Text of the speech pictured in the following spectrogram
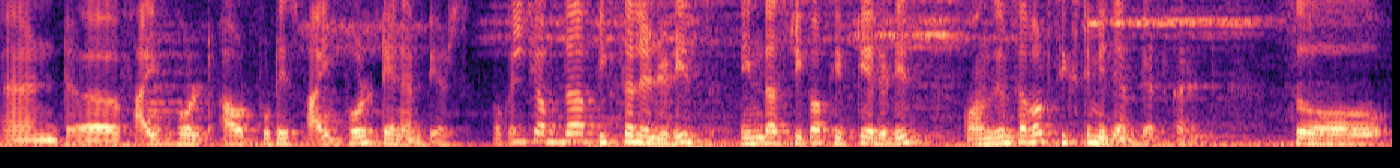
and uh, 5 volt output is 5 volt 10 amperes. Okay. Each of the pixel LEDs in the strip of 50 LEDs consumes about 60 milliamperes current. So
